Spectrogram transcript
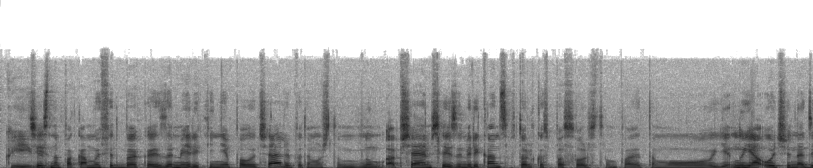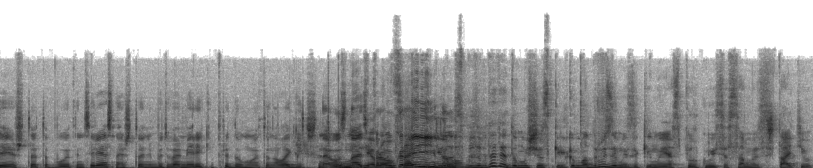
в Києві? Честно, пока мы фидбэка из Америки не получали, потому что ну, общаемся из американцев только с посольством. Поэтому я, ну, я очень надеюсь, что это будет интересно, и что-нибудь в Америке придумают аналогичное, узнать Я про це хотіла Украину. себе запитати, тому що з кількома друзями, з якими я спілкуюся саме з штатів,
